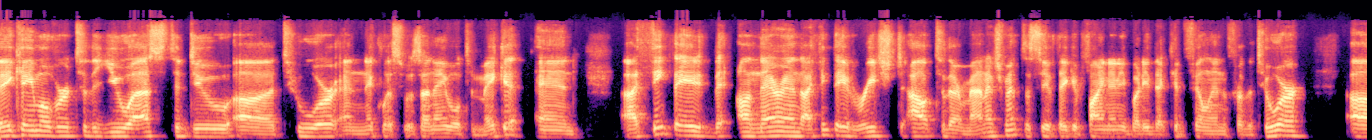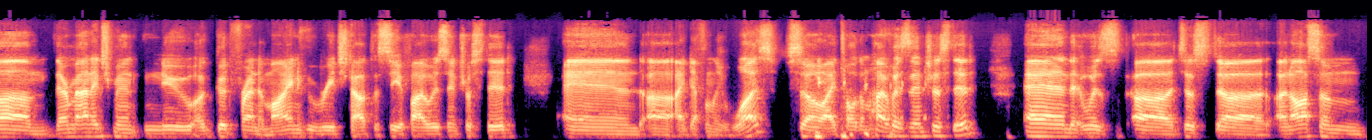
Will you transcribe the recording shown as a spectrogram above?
they came over to the US to do a tour, and Nicholas was unable to make it. And I think they, on their end, I think they had reached out to their management to see if they could find anybody that could fill in for the tour. Um, their management knew a good friend of mine who reached out to see if I was interested. And uh, I definitely was. So I told them I was interested and it was uh, just uh, an awesome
